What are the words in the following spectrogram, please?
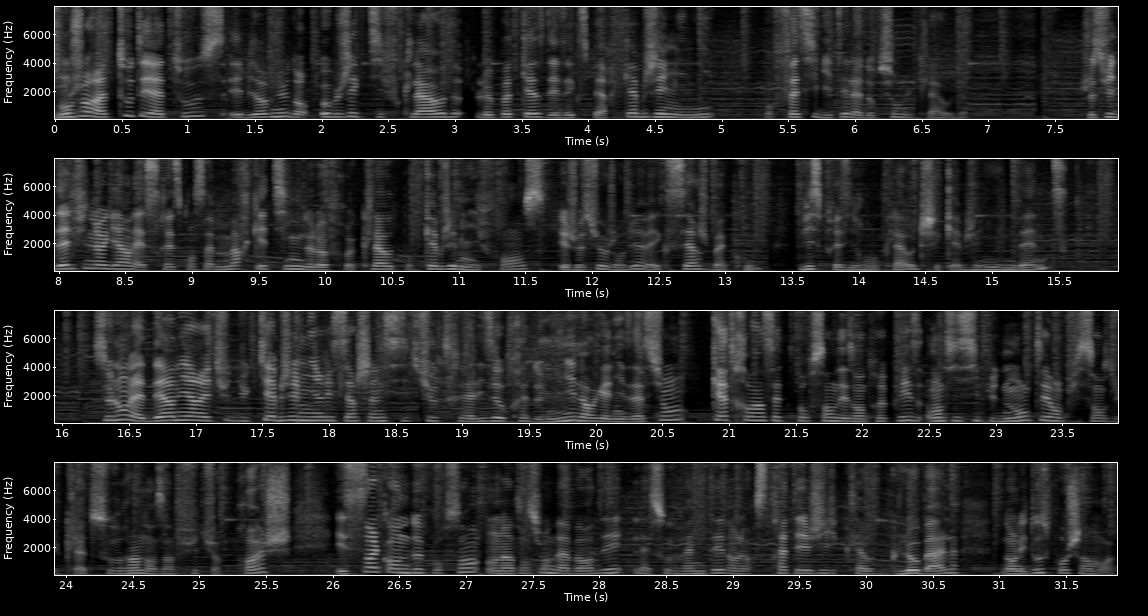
Bonjour à toutes et à tous et bienvenue dans Objectif Cloud, le podcast des experts Capgemini pour faciliter l'adoption du cloud. Je suis Delphine Legarles, responsable marketing de l'offre cloud pour Capgemini France et je suis aujourd'hui avec Serge Bakou, vice-président cloud chez Capgemini Invent. Selon la dernière étude du Capgemini Research Institute réalisée auprès de 1000 organisations, 87% des entreprises anticipent une montée en puissance du cloud souverain dans un futur proche et 52% ont l'intention d'aborder la souveraineté dans leur stratégie cloud globale dans les 12 prochains mois.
